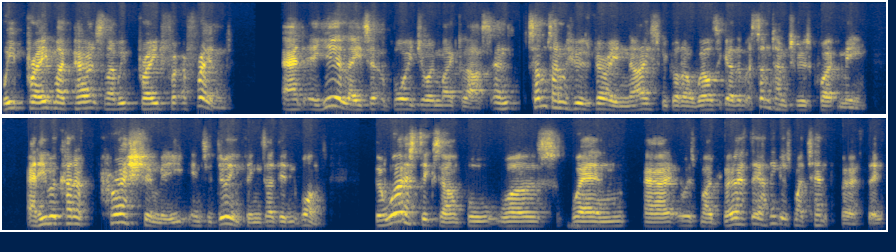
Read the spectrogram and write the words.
we prayed, my parents and I, we prayed for a friend. And a year later, a boy joined my class. And sometimes he was very nice, we got on well together, but sometimes he was quite mean. And he would kind of pressure me into doing things I didn't want. The worst example was when uh, it was my birthday, I think it was my 10th birthday.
